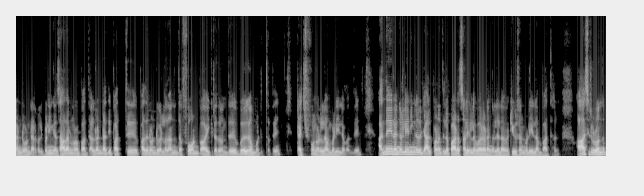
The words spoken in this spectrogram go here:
கண்டு கொண்டார்கள். இப்போ நீங்கள் சாதாரணமாக பார்த்தால் 2010, 11கள்ல தான் இந்த ஃபோன் பாவிக்கிறது வந்து வேகம் எடுத்தது. டச் ஃபோன் எல்லாம் வழியில் வந்து. அந்த இடங்கள்லேயே நீங்கள் யாழ்ப்பாணத்தில் பாடசாலைகளில் வேறு இடங்கள்ல டியூஷன் வழியெல்லாம் பார்த்தால், ஆசிரியர் வந்து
